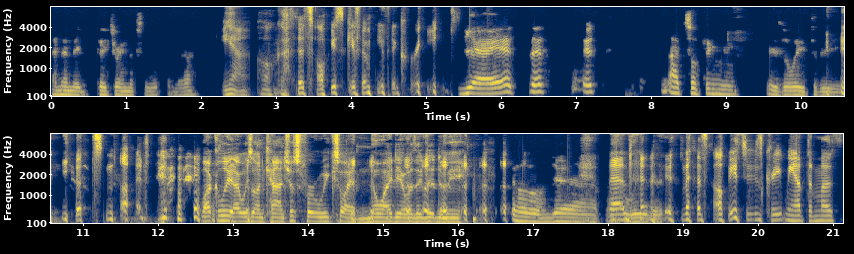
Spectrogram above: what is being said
and then they, they drain the fluid from there. Yeah. Oh God, that's always given me the creeps. Yeah, it, it, it's not something easily to be. yeah, it's not. Luckily, I was unconscious for a week, so I have no idea what they did to me. oh, yeah. I That, it. that- that's always just creeped me out the most.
